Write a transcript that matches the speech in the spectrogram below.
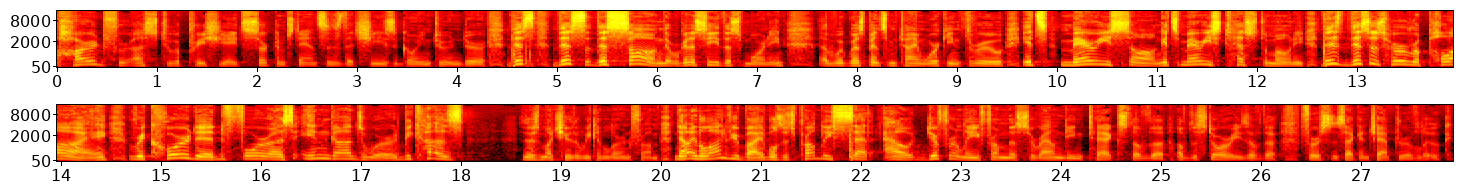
hard for us to appreciate circumstances that she's going to endure. This, this, this song that we're going to see this morning, uh, we're going to spend some time working through, it's Mary's song, it's Mary's testimony. This, this is her reply recorded for us in God's Word because there's much here that we can learn from. Now, in a lot of your Bibles, it's probably set out differently from the surrounding text of the, of the stories of the first and second chapter of Luke.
